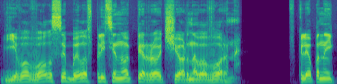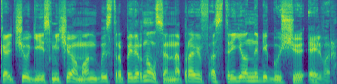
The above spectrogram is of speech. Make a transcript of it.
В его волосы было вплетено перо черного ворона. В клепанной кольчуге и с мечом он быстро повернулся, направив острие на бегущую Эльвар.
